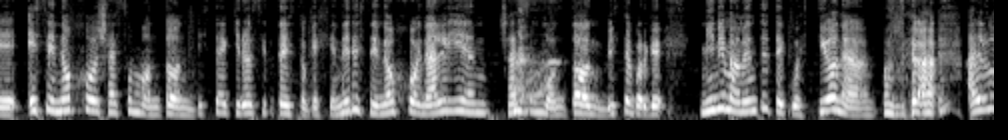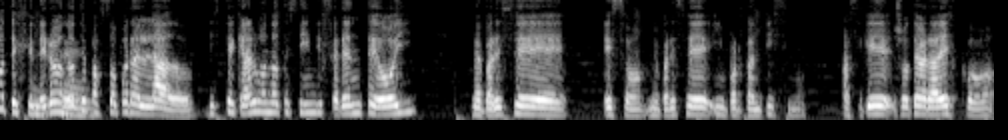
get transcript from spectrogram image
eh, ese enojo ya es un montón, ¿viste? Quiero decirte esto, que genere ese enojo en alguien ya es un montón, ¿viste? Porque mínimamente te cuestiona, o sea, algo te generó, no te pasó por al lado, ¿viste? Que algo no te sea indiferente hoy, me parece eso, me parece importantísimo. Así que yo te agradezco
